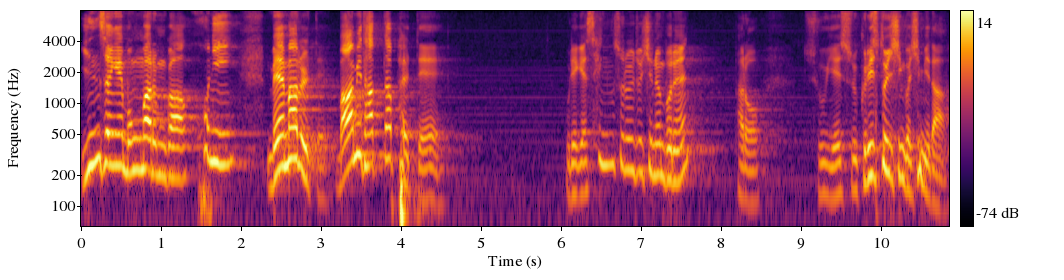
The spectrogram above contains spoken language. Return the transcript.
인생의 목마름과 혼이 메마를 때, 마음이 답답할 때, 우리에게 생수를 주시는 분은 바로 주 예수 그리스도이신 것입니다.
